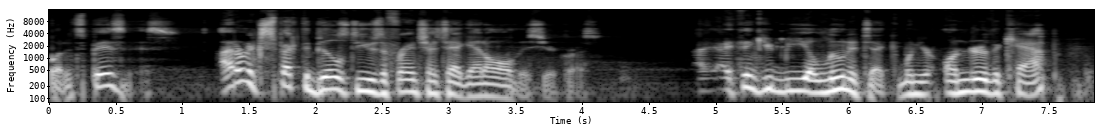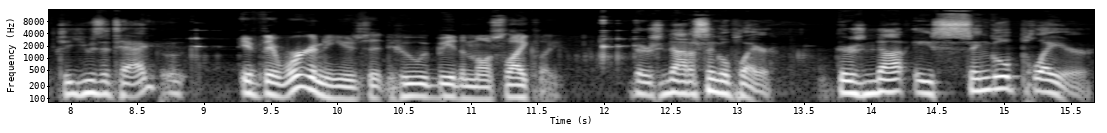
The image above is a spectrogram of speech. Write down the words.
but it's business. I don't expect the Bills to use a franchise tag at all this year, Chris. I, I think you'd be a lunatic when you're under the cap to use a tag. If they were going to use it, who would be the most likely? There's not a single player. There's not a single player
